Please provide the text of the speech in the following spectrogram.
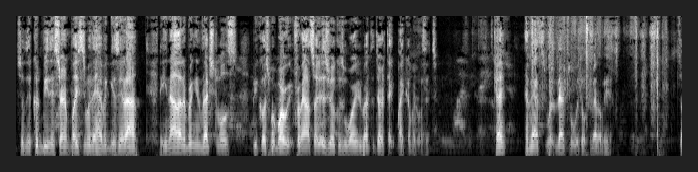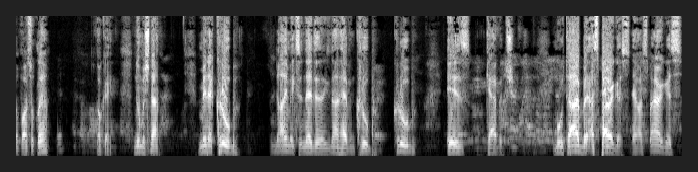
So there could be the certain places where they have a gezerah that you're not allowed to bring in vegetables because we're worried from outside Israel because we're worried about the dirt that might come in with it. Okay, and that's what that's what we're talking about over here. So far, so clear. Okay, new Mishnah. Mina krub. Now he makes a ned that he's not having krub. Krub is cabbage. Mutar asparagus. Now, asparagus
